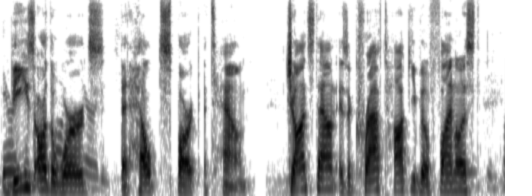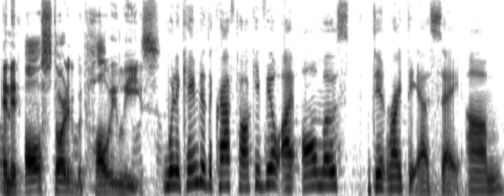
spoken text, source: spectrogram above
There These are the words heritage. that helped spark a town. Johnstown is a Kraft Hockeyville finalist, and it all started with Holly Lees. When it came to the Kraft Hockeyville, I almost didn't write the essay. Um,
